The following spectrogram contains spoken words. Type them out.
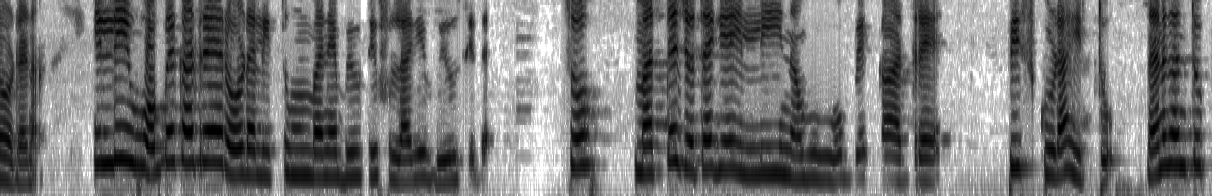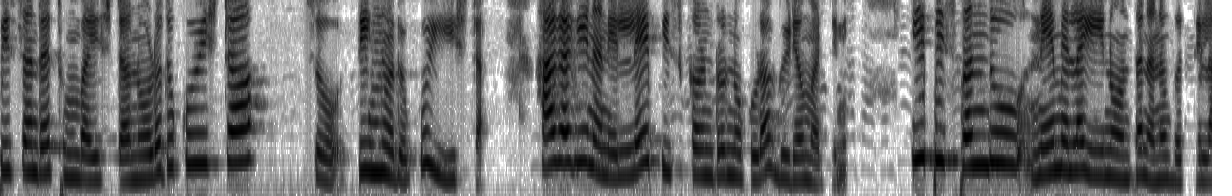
ನೋಡೋಣ. ಇಲ್ಲಿ ಹೋಗ್ಬೇಕಾದ್ರೆ ರೋಡಲ್ಲಿ ತುಂಬಾನೇ ಬ್ಯೂಟಿಫುಲ್ ಆಗಿ ವ್ಯೂಸ್ ಇದೆ. ಸೊ ಮತ್ತೆ ಜೊತೆಗೆ ಇಲ್ಲಿ ನಾವು ಹೋಗ್ಬೇಕಾದ್ರೆ ಪೀಸ್ ಕೂಡ ಇತ್ತು. ನನಗಂತೂ ಪೀಸ್ ಅಂದ್ರೆ ತುಂಬಾ ಇಷ್ಟ. ನೋಡೋದಕ್ಕೂ ಇಷ್ಟ ಸೊ ತಿನ್ನೋದಕ್ಕೂ ಇಷ್ಟ. ಹಾಗಾಗಿ ನಾನು ಎಲ್ಲೇ ಪೀಸ್ ಕಂಡ್ರು ಕೂಡ ವಿಡಿಯೋ ಮಾಡ್ತೀನಿ. ಈ ಪೀಸ್ ಬಂದು ನೇಮ್ ಎಲ್ಲ ಏನು ಅಂತ ನನಗೆ ಗೊತ್ತಿಲ್ಲ.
